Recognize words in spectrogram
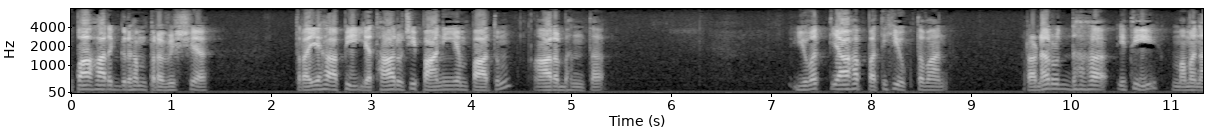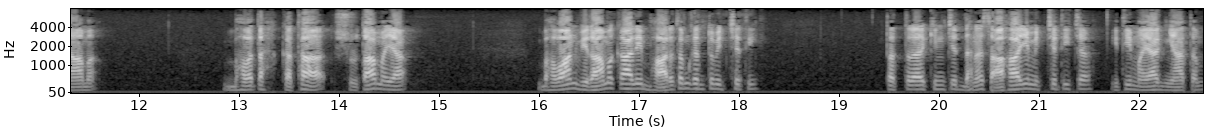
उपाहारगृहं प्रविश्य त्रयः अपि यथारुचि पानीयं पातुम् आरभन्त युवत्याः पतिः उक्तवान् रणरुद्धः इति मम नाम भवतः कथा श्रुता मया भवान् विरामकाले भारतं गन्तुमिच्छति तत्र किञ्चित् धनसाहाय्यमिच्छति च इति मया ज्ञातम्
